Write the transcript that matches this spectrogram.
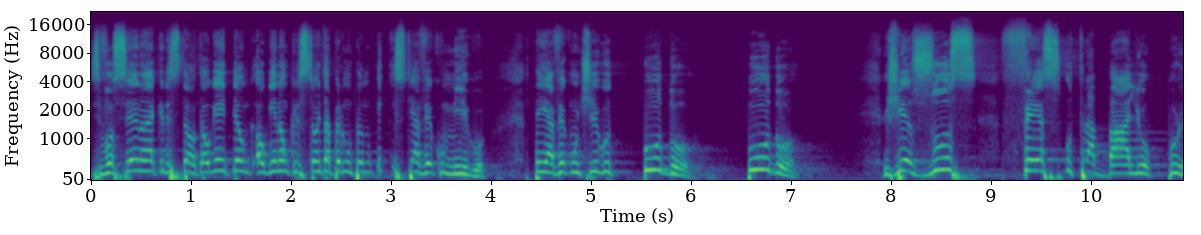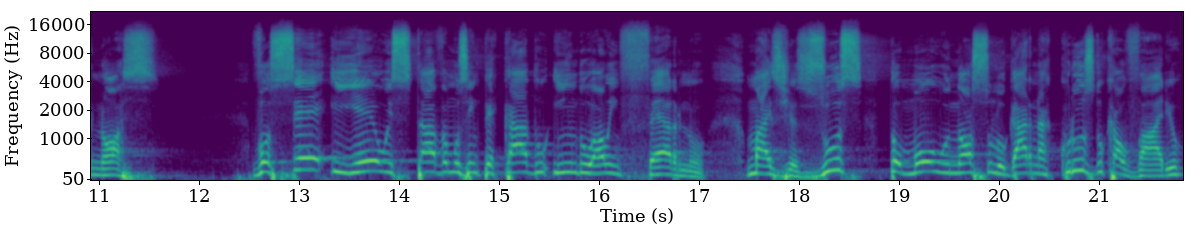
Se você não é cristão, tem alguém, tem alguém não cristão e está perguntando o que isso tem a ver comigo? Tem a ver contigo tudo. Tudo. Jesus fez o trabalho por nós. Você e eu estávamos em pecado indo ao inferno, mas Jesus tomou o nosso lugar na cruz do Calvário,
